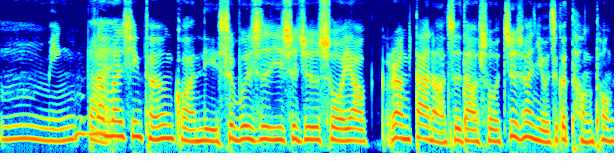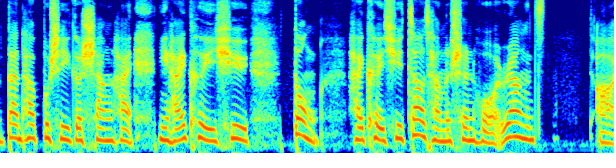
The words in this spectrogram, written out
嗯明白。那慢性疼痛管理是不是意思就是说要让大脑知道说，就算有这个疼痛，但它不是一个伤害，你还可以去动，还可以去照常的生活，让啊、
